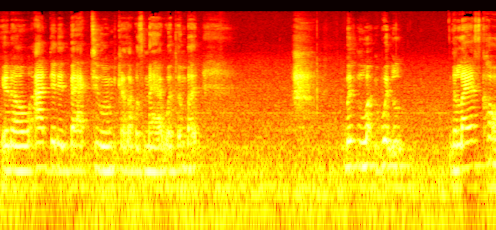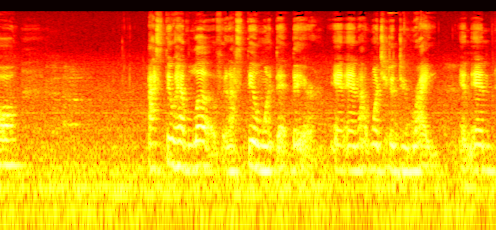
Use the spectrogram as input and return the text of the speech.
you know, I did it back to him because I was mad with him, but with with the last call, I still have love, and I still want that there, and and I want you to do right, and and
